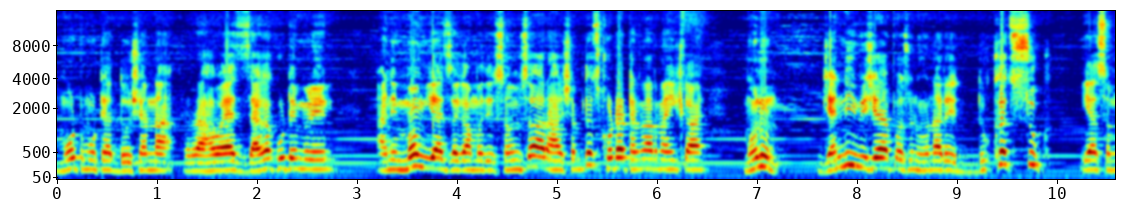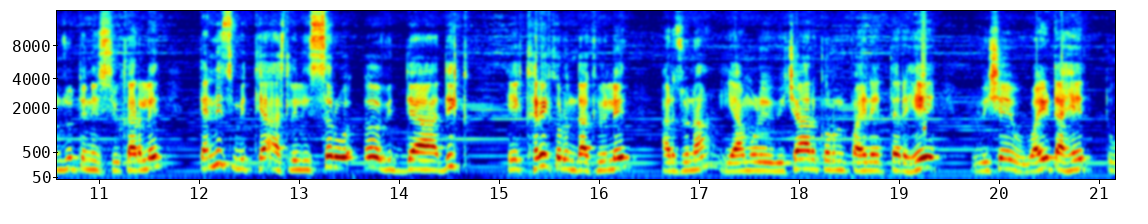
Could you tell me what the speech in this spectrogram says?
मोठमोठ्या दोषांना राहावयास जागा कुठे मिळेल? आणि मग या जगामध्ये संसार हा शब्दच खोटा ठरणार नाही काय म्हणून ज्यांनी विषयापासून होणारे दुःखद सुख या समजुतीने स्वीकारले त्यांनीच मिथ्या असलेली सर्व अविद्याधिक हे खरे करून दाखविले. अर्जुना यामुळे विचार करून पाहिले तर हे विषय वाईट आहेत. तू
